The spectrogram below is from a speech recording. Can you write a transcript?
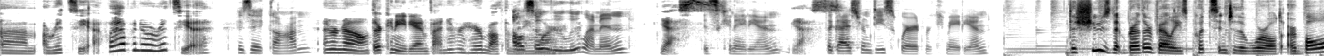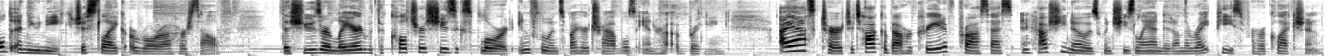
um, Aritzia? What happened to Aritzia? Is it gone? I don't know. They're Canadian, but I never hear about them Also, anymore. Lululemon yes. is Canadian. yes. The guys from D Squared were Canadian. The shoes that Brother Vellies puts into the world are bold and unique, just like Aurora herself. The shoes are layered with the cultures she's explored, influenced by her travels and her upbringing. I asked her to talk about her creative process and how she knows when she's landed on the right piece for her collection.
